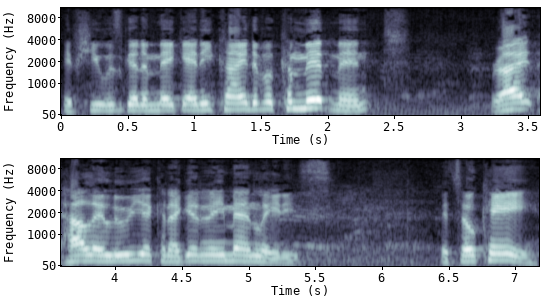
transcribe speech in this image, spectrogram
if she was going to make any kind of a commitment. Right? Hallelujah. Can I get an amen, ladies? It's okay,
